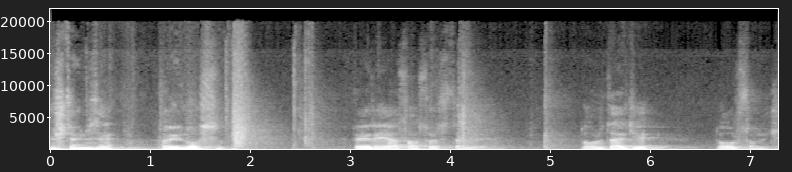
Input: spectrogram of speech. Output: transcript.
Müşterimize hayırlı olsun. FR asansör sistemleri. Doğru tercih, doğru sonuç.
